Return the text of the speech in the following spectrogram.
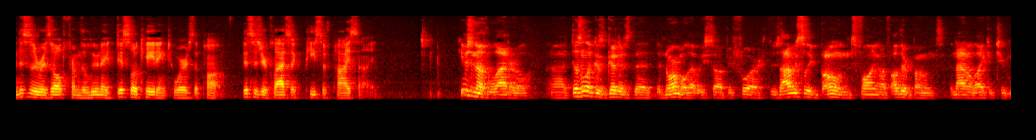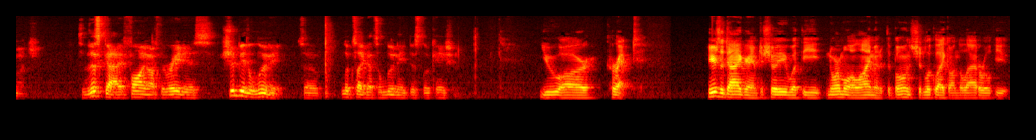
and this is a result from the lunate dislocating towards the palm. This is your classic piece of pie sign. Here's another lateral. Uh, it doesn't look as good as the, the normal that we saw before. There's obviously bones falling off other bones, and I don't like it too much. So this guy falling off the radius should be the lunate, so looks like that's a lunate dislocation. You are correct. Here's a diagram to show you what the normal alignment of the bones should look like on the lateral view.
